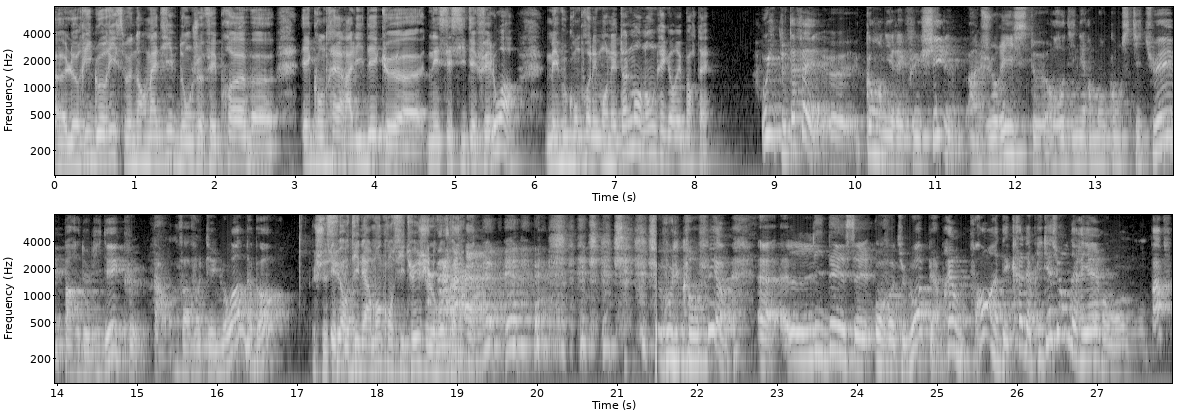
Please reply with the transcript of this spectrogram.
euh, le rigorisme normatif dont je fais preuve euh, est contraire à l'idée que nécessité fait loi. Mais vous comprenez mon étonnement, non, Grégory Portet? Oui, tout à fait. quand on y réfléchit, un juriste ordinairement constitué part de l'idée que bah, on va voter une loi d'abord. Je suis ordinairement constitué, je le reconnais. je, vous le confirme. l'idée, c'est on vote une loi, puis après on prend un décret d'application derrière. On, on paf,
